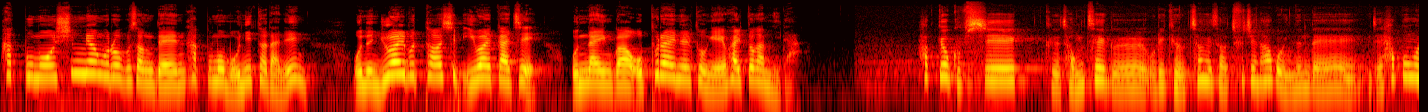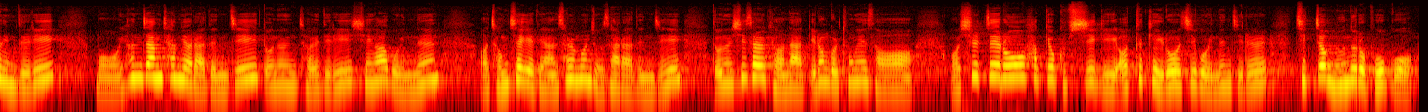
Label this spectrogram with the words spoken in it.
학부모 10명으로 구성된 학부모 모니터단은 오는 6월부터 12월까지 온라인과 오프라인을 통해 활동합니다. 학교 급식 그 정책을 우리 교육청에서 추진하고 있는데 이제 학부모님들이 뭐 현장 참여라든지 또는 저희들이 시행하고 있는 어, 정책에 대한 설문조사라든지 또는 시설 견학 이런 걸 통해서 어, 실제로 학교 급식이 어떻게 이루어지고 있는지를 직접 눈으로 보고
